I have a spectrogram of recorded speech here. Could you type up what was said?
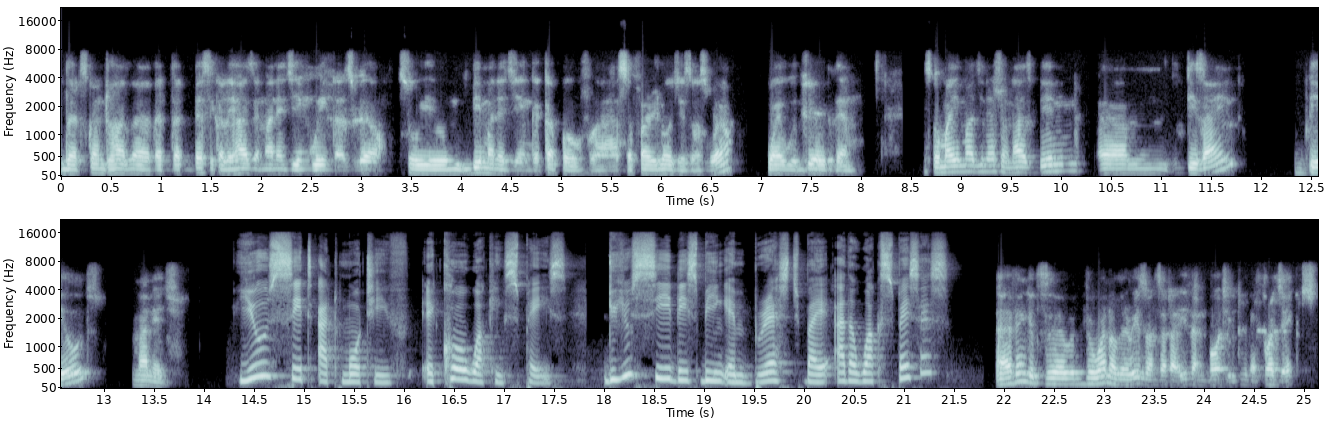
that's going to have a, that that basically has a managing wing as well. So we'll be managing a couple of uh, safari lodges as well while we build them. So my imagination has been um, design, build, manage. You sit at Motiv, a co working space. Do you see this being embraced by other workspaces? I think it's uh, one of the reasons that I even bought into the project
